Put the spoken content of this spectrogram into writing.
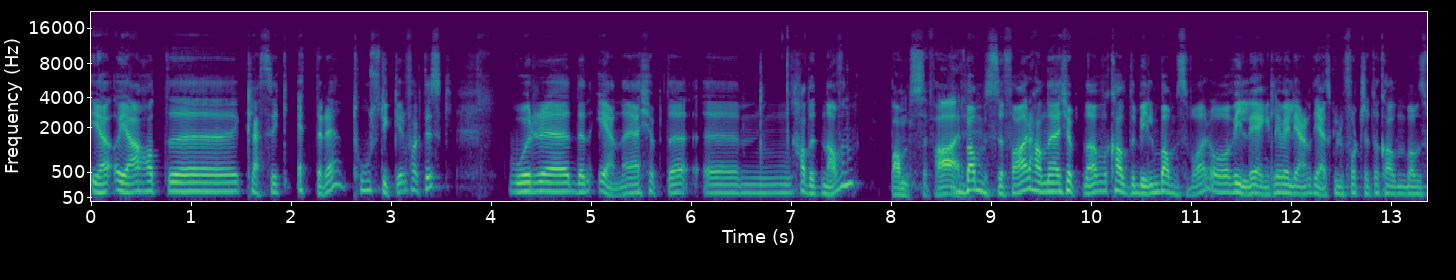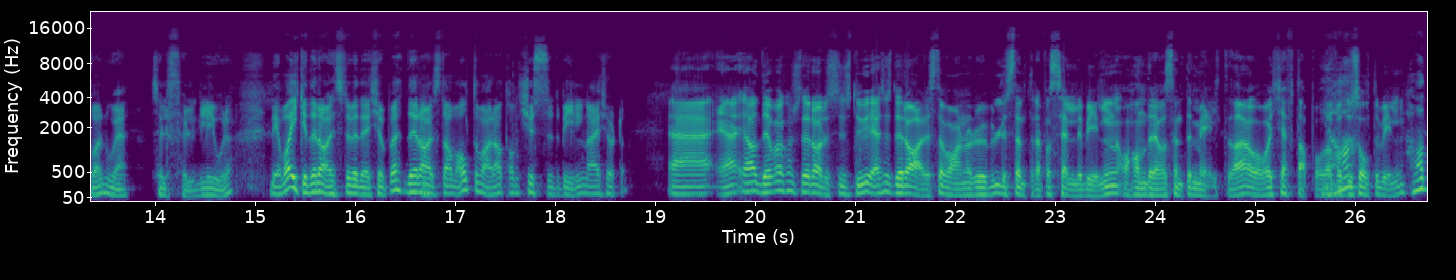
Jeg, og jeg har hatt eh, Classic etter det, to stykker faktisk, hvor eh, den ene jeg kjøpte eh, hadde et navn. Bamsefar. Bamsefar, han jeg kjøpte den av, kalte bilen Bamsefar, og ville egentlig veldig gjerne at jeg skulle fortsette å kalle den Bamsefar, noe jeg selvfølgelig gjorde. Det var ikke det rareste ved det kjøpet. Det rareste av alt var at han kysset bilen da jeg kjørte. Eh, ja, ja, det var kanskje det rareste, syns du. Jeg syns det rareste var når du bestemte deg for å selge bilen, og han drev og sendte mail til deg og kjefta på deg for at du solgte bilen. Han var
